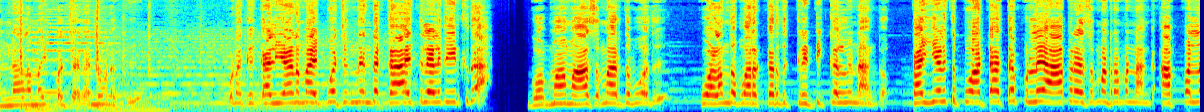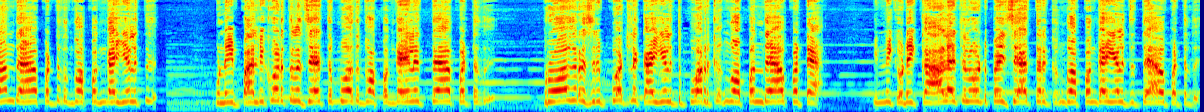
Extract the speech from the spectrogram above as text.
கண்ணாலமாய் போச்சா கண்ணு உனக்கு? உனக்கு கல்யாணமாய் போச்சுன்னு இந்த காயத்துல எழுதி இருக்குதா கொம்மா மாசமா இருந்த போது குழந்தை பிறக்கிறது கிரிட்டிக்கல்னு நாங்க. கையெழுத்து போட்டாத்த பிள்ளைய ஆபரேஷன் பண்றோம்னாங்க. அப்பெல்லாம் தேவைப்பட்டது கொப்பம் கையெழுத்து. உன்னை பள்ளிக்கூடத்துல சேர்த்தும் போது கொப்பம் கையெழுத்து தேவைப்பட்டது. ப்ரோக்ரஸ் ரிப்போர்ட்ல கையெழுத்து போறதுக்கு கொப்பம் தேவைப்பட்டேன். இன்னைக்கு உடைய கொண்டு போய் சேர்த்தறதுக்கும் கொப்பம் கையெழுத்து தேவைப்பட்டது.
